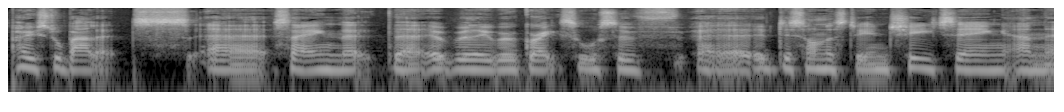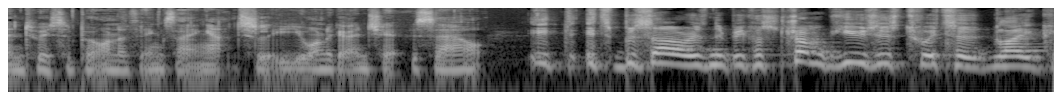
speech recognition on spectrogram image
postal ballots, uh, saying that, that, they were a great source of uh, dishonesty and cheating, and then Twitter put on a thing saying, actually, you want to go and check this out. It, it's bizarre, isn't it? Because Trump uses Twitter like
